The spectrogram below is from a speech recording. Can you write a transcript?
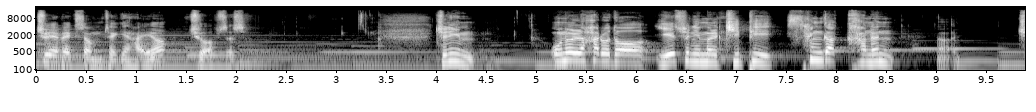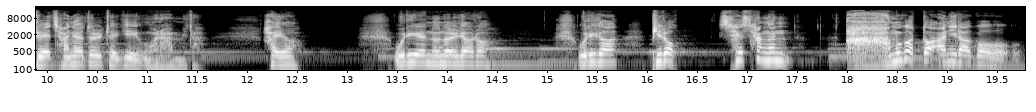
주의 백성 되게 하여 주옵소서. 주님 오늘 하루 더 예수님을 깊이 생각하는 어, 주의 자녀들 되기 원합니다. 하여 우리의 눈을 열어 우리가 비록 세상은 아무것도 아니라고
